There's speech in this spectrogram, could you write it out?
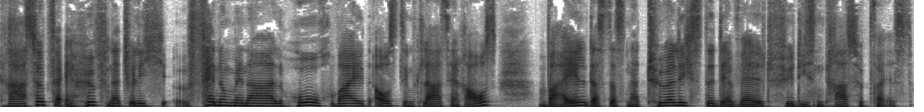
Grashüpfer? Er hüpft natürlich phänomenal hoch, weit aus dem Glas heraus, weil das das Natürlichste der Welt für diesen Grashüpfer ist.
